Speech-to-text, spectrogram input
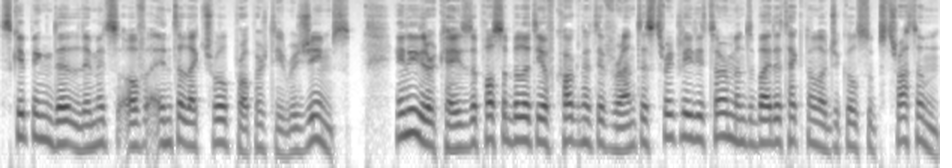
skipping the limits of intellectual property regimes. In either case, the possibility of cognitive rent is strictly determined by the technological substratum.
